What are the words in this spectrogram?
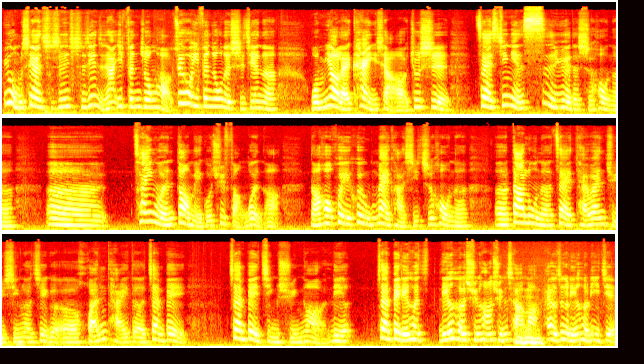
因为我们现在其实时间只剩下一分钟哈，最后一分钟的时间呢，我们要来看一下啊，就是在今年四月的时候呢，呃，蔡英文到美国去访问啊，然后会会晤麦卡锡之后呢，呃，大陆呢在台湾举行了这个呃环台的战备战备警巡啊联。战备联合联合巡航巡查嘛，还有这个联合利剑，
